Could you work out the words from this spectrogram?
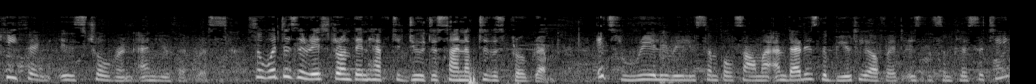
key thing is children and youth at risk. So what does a restaurant then have to do to sign up to this program? It's really, really simple, Salma, and that is the beauty of it, is the simplicity.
